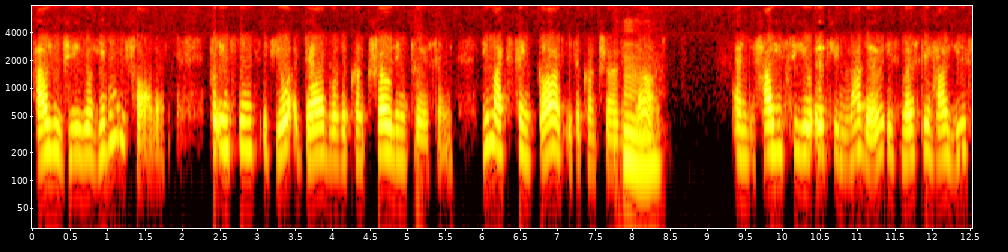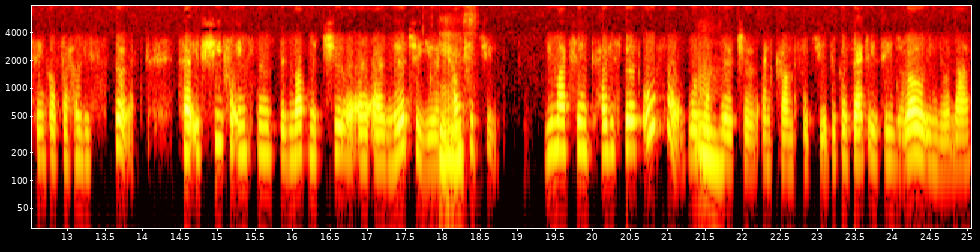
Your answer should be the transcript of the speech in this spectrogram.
how you view your heavenly father. For instance, if your dad was a controlling person, you might think God is a controlling Hmm. God. And how you see your earthly mother is mostly how you think of the Holy Spirit. So if she, for instance, did not mature, uh, uh, nurture you and Yes. comfort you, you might think Holy Spirit also will not Mm. nurture and comfort you because that is his role in your life.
